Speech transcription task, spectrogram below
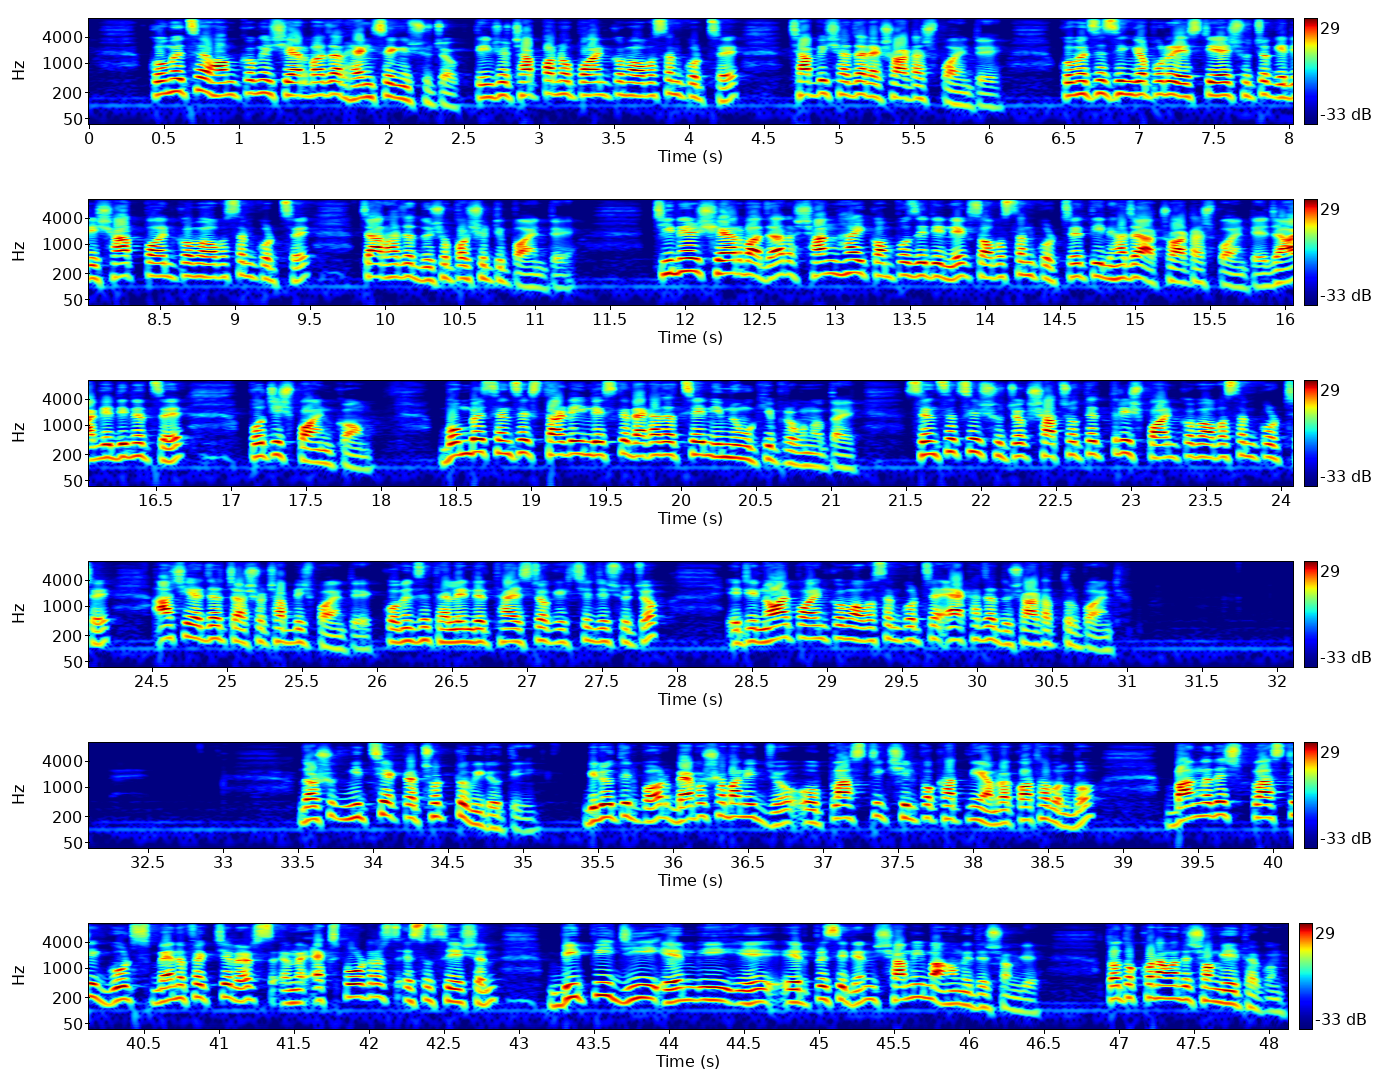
কমেছে হংকংয়ের শেয়ার বাজার হ্যাংসেংয়ের সূচক, তিনশো ছাপ্পান্ন পয়েন্ট কমে অবস্থান করছে, ছাব্বিশ হাজার একশো আঠাশ পয়েন্টে। কমেছে সিঙ্গাপুরের এসটিআই সূচক, এটি সাত পয়েন্ট কমে অবস্থান করছে, চার হাজার দুশো পঁয়ষট্টি পয়েন্টে। চীনের শেয়ার বাজার সাংহাই কম্পোজিট ইন্ডেক্স অবস্থান করছে তিন হাজার আটশো আঠাশ পয়েন্টে, যা আগে দিনের চেয়ে পঁচিশ পয়েন্ট কম। বোম্বে সেন্সেক্স থার্টি ইন্ডেক্সকে দেখা যাচ্ছে নিম্নমুখী প্রবণতায়। সেন্সেক্সের সূচক সাতশো তেত্রিশ পয়েন্ট কমে অবস্থান করছে আশি হাজার চারশো ছাব্বিশ পয়েন্টে। কমেছে থাইল্যান্ডের থাই স্টক এক্সচেঞ্জের সূচক, এটি নয় পয়েন্ট কমে অবস্থান করছে এক হাজার দুশো আটাত্তর পয়েন্ট। দর্শক, নিচ্ছে একটা ছোট্ট বিরতি। বিরতির পর ব্যবসা বাণিজ্য ও প্লাস্টিক শিল্প খাত নিয়ে আমরা কথা বলব। Bangladesh plastic goods manufacturers and exporters association BPGMEA এর প্রেসিডেন্ট শামীম আহমেদের সঙ্গে। ততক্ষণ আমাদের সঙ্গেই থাকুন।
